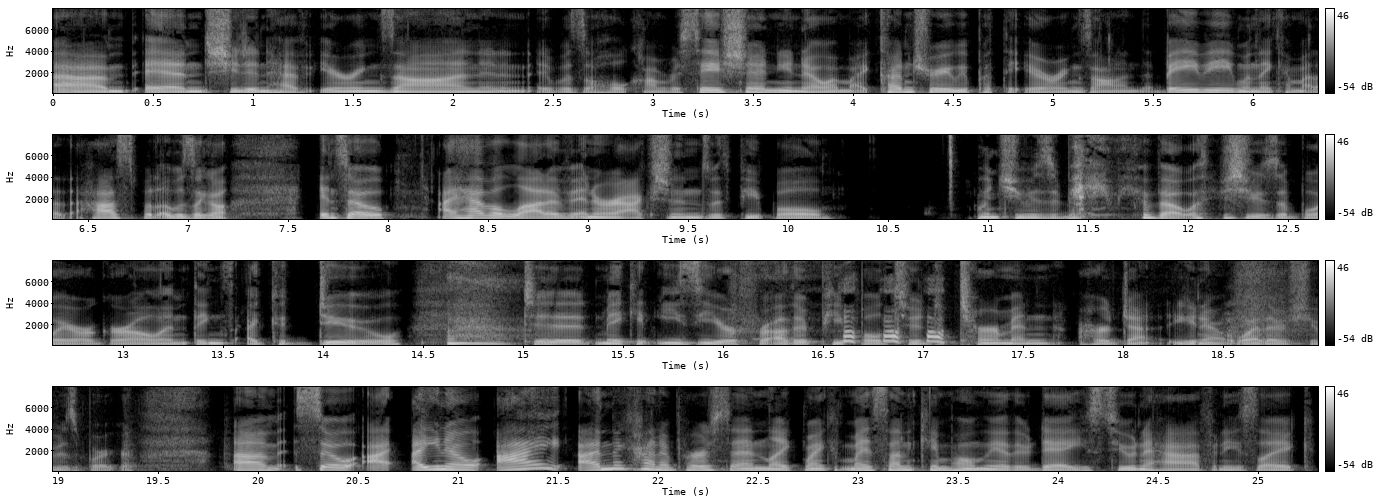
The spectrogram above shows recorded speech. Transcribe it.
Um, and she didn't have earrings on, and it was a whole conversation. You know, in my country, we put the earrings on in the baby when they come out of the hospital. It was like a, and so I have a lot of interactions with people when she was a baby about whether she was a boy or a girl and things I could do to make it easier for other people to determine her, you know, whether she was a boy or girl. Um, so I, I, you know, I, I'm the kind of person like my my son came home the other day. He's two and a half, and he's like,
